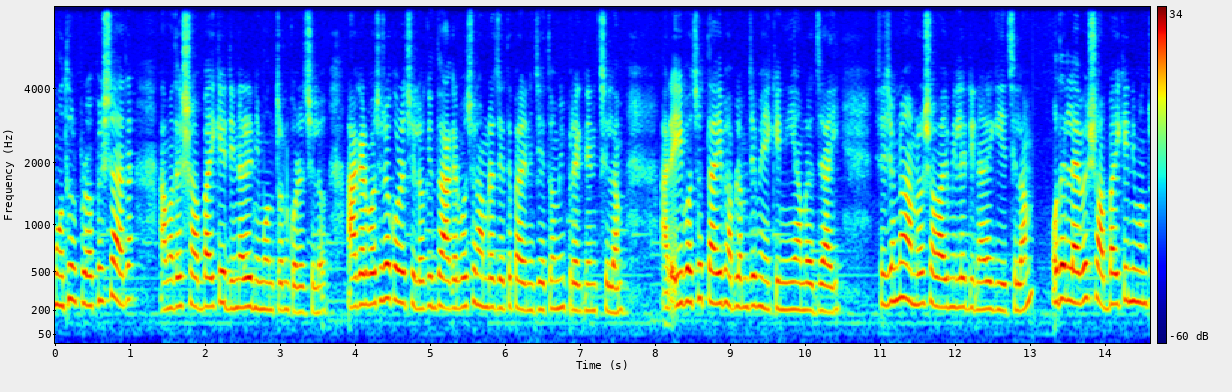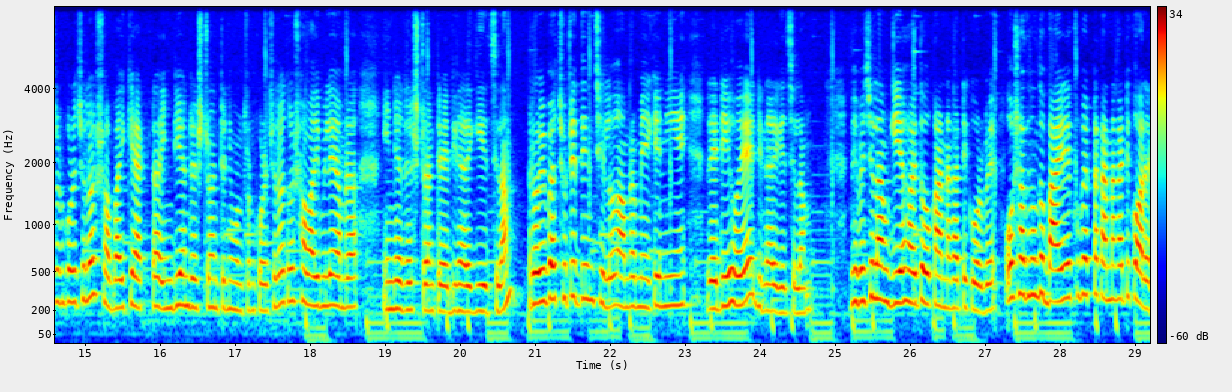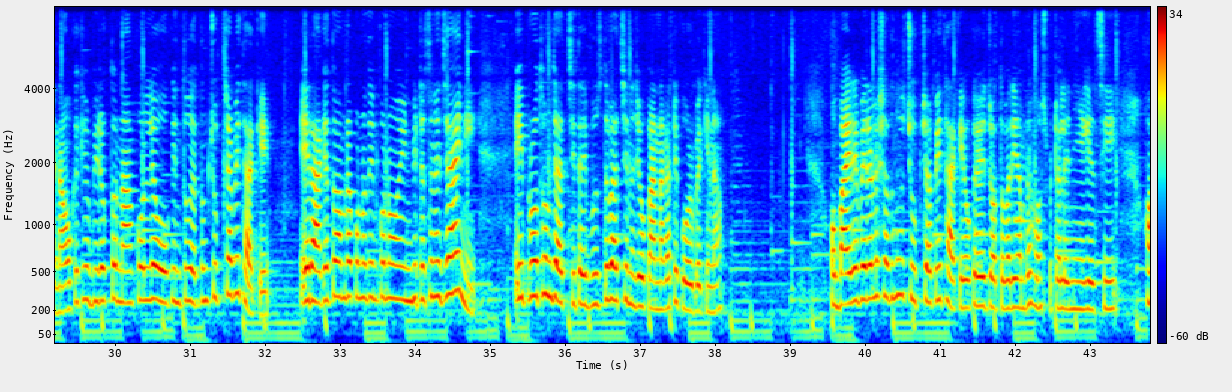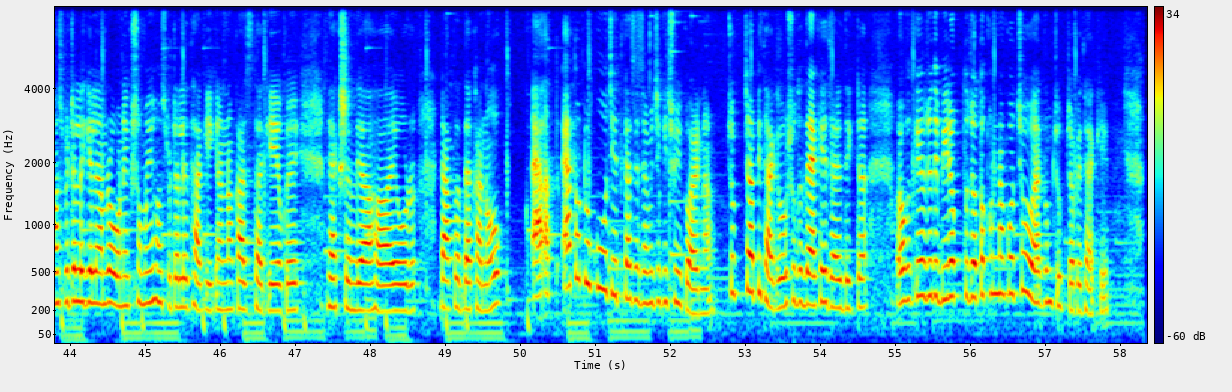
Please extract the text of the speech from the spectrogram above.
মধুর প্রফেসর আমাদের সবাইকে ডিনারে নিমন্ত্রণ করেছিল। আগের বছরও করেছিল, কিন্তু আগের বছর আমরা যেতে পারিনি, যেহেতু আমি প্রেগনেন্ট ছিলাম। আর এই বছর তাই ভাবলাম যে মেয়েকে নিয়ে আমরা যাই। সেই জন্য আমরা সবাই মিলে ডিনারে গিয়েছিলাম। ওদের ল্যাবের সবাইকে নিমন্ত্রণ করেছিল, সবাইকে একটা ইন্ডিয়ান রেস্টুরেন্টে নিমন্ত্রণ করেছিল। তো সবাই মিলে আমরা ইন্ডিয়ান রেস্টুরেন্টে ডিনারে গিয়েছিলাম। রবিবার ছুটির দিন ছিল, আমরা মেয়েকে নিয়ে রেডি হয়ে ডিনারে গেছিলাম। ভেবেছিলাম গিয়ে হয়তো ও কান্নাকাটি করবে। ও সাধারণত বাইরে খুব একটা কান্নাকাটি করে না। ওকে কেউ বিরক্ত না করলে ও কিন্তু একদম চুপচাপই থাকে। এর আগে তো আমরা কোনোদিন কোনো ইনভিটেশনে যাইনি। এই প্রথম যাচ্ছি, তাই বুঝতে পারছি না যে ও কান্নাকাটি করবে কিনা। ও বাইরে বেরোলে সাধারণত চুপচাপই থাকে। ওকে যতবারই আমরা হসপিটালে নিয়ে গেছি হসপিটালে গেলে আমরা অনেক সময় হসপিটালে থাকি, কেননা কাজ থাকে, ওকে ভ্যাকসিন দেওয়া হয়, ওর ডাক্তার দেখানো। এতটুকু চিৎকার চেঁচামেচি কিছুই করে না। চুপচাপই থাকে, ও শুধু দেখে চারিদিকটা। ওকে কেউ যদি বিরক্ত যতক্ষণ না করছে, ও একদম চুপচাপই থাকে।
